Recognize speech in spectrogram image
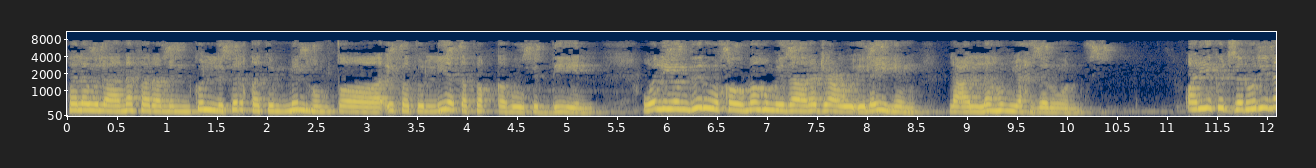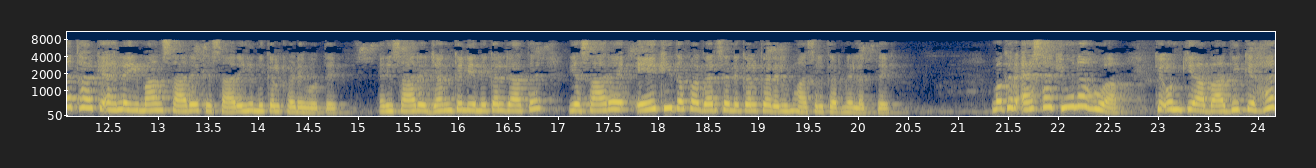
فلولا نفر من كل فرقة منهم طائفة ليتفقهوا في الدين ولينذروا قومهم إذا رجعوا إليهم لعلهم يحذرون۔ اور یہ کچھ ضروری نہ تھا کہ اہل ایمان سارے کے سارے ہی نکل کھڑے ہوتے یعنی سارے جنگ کے لیے نکل جاتے یا سارے ایک ہی دفعہ گھر سے نکل کر علم حاصل کرنے لگتے۔ مگر ایسا کیوں نہ ہوا کہ ان کی آبادی کے ہر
